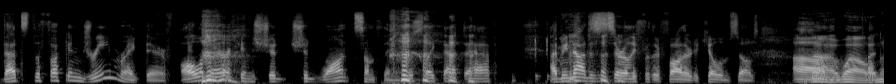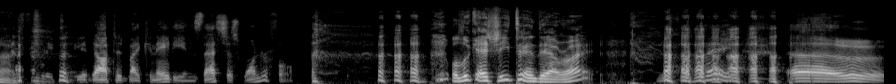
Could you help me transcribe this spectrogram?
that's the fucking dream right there. All Americans should should want something just like that to happen. I mean, not necessarily for their father to kill themselves. Um, No, well, no. definitely to be adopted by Canadians. That's just wonderful. well, look how she turned out, right? Uh,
